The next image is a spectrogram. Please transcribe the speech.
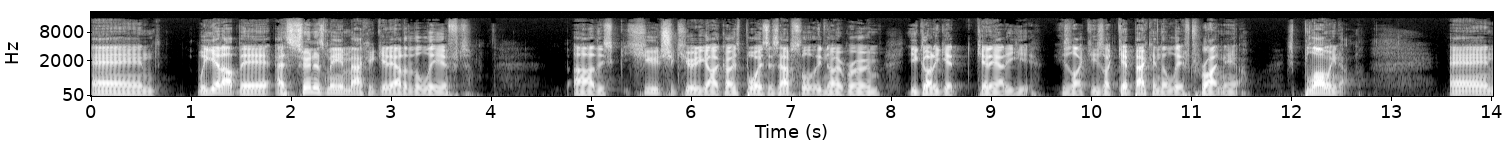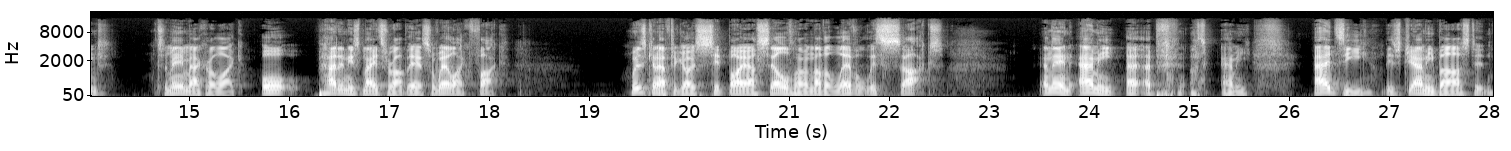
and we get up there. As soon as me and Macca get out of the lift, uh, this huge security guard goes, "Boys, there's absolutely no room. You got to get get out of here." He's like, he's like, "Get back in the lift right now." He's blowing up, and so me and Macca are like, "Oh, Pat and his mates are up there." So we're like, "Fuck." We're just gonna have to go sit by ourselves on another level. This sucks. And then Amy, uh, uh, Amy, Adzi, this jammy bastard.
